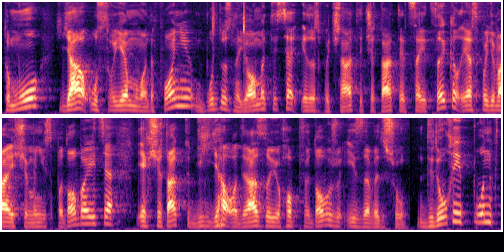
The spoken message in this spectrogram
Тому я у своєму марафоні буду знайомитися і розпочинати читати цей цикл. Я сподіваюся, що мені сподобається. Якщо так, тоді я одразу його продовжу і завершу. Другий пункт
